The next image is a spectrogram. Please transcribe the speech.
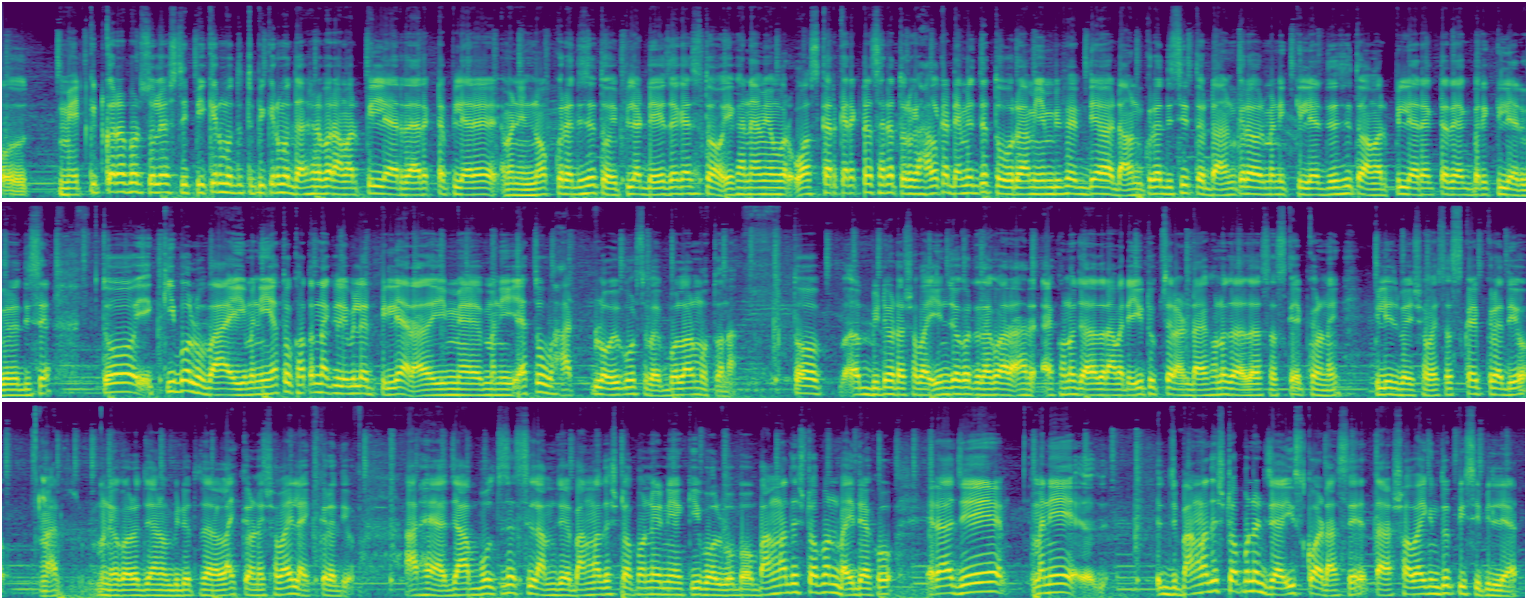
মেডকিট করার পর চলে আসছি পিকের মধ্যে। তো পিকের মধ্যে আসার পর আমার প্লেয়ার আর একটা প্লেয়ারে মানে নক করে দিছে। তো ওই প্লেয়ার ডেকে জায়গায় আছে। তো এখানে আমি আমার অস্কার ক্যারেক্টার সাথে তোরকে হালকা ড্যামেজ দিয়ে তোর আমি এমবি ফাইভ দিয়ে ডাউন করে দিছি। তো ডাউন করে ওর মানে ক্লিয়ার দিয়েছি। তো আমার প্লেয়ার একটা একবারে ক্লিয়ার করে দিছে। তো কি বলব ভাই মানে এত খতরনাক লেভেলের প্লেয়ার আর এই মানে এত হার্ড লবে পড়ছে ভাই, বলার মতো না। তো ভিডিওটা সবাই এনজয় করতে থাকো। আর এখনও যারা যারা আমার ইউটিউব চ্যানেলটা এখনও যারা যারা সাবস্ক্রাইব করে নাই প্লিজ ভাই সবাই সাবস্ক্রাইব করে দিও। আর মনে করো যেন ভিডিওতে যারা লাইক করে নাই, সবাই লাইক করে দিও। আর হ্যাঁ যা বলতে চাচ্ছিলাম যে বাংলাদেশ টপনের নিয়ে কি বলব বাংলাদেশ টপন ভাই দেখো, এরা যে মানে বাংলাদেশ টপনের যে স্কোয়াড আছে, তারা সবাই কিন্তু পিসি প্লেয়ার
